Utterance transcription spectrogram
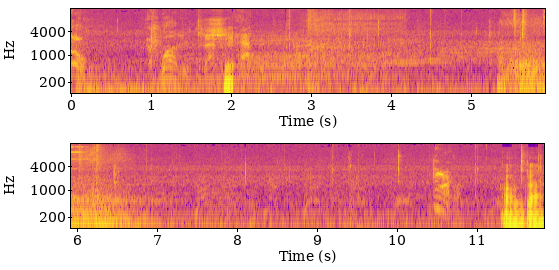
Oh! What exactly Shit. happened? Oh god.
